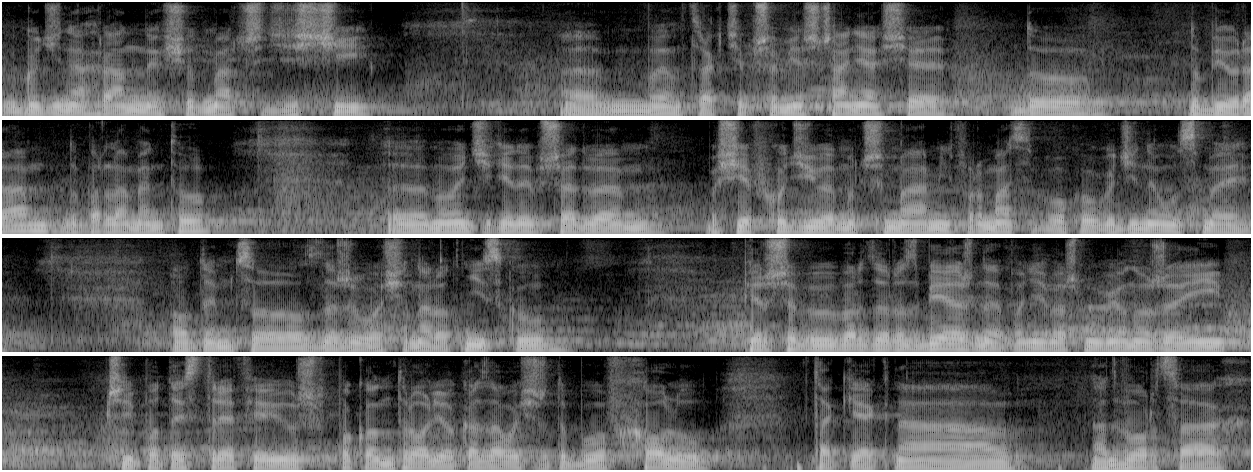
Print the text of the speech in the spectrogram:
w godzinach rannych 7.30, em, byłem w trakcie przemieszczania się do, do biura, do parlamentu. E, W momencie, kiedy wszedłem, właściwie wchodziłem, otrzymałem informację po około godziny 8 o tym, co zdarzyło się na lotnisku. Pierwsze były bardzo rozbieżne, ponieważ mówiono, że i czyli po tej strefie już po kontroli okazało się, że to było w holu, tak jak na, na dworcach,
